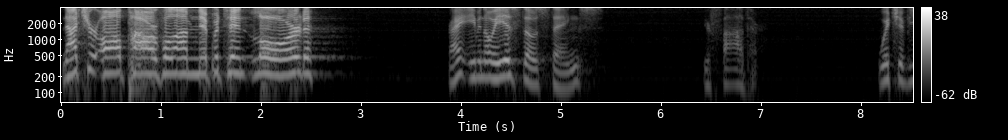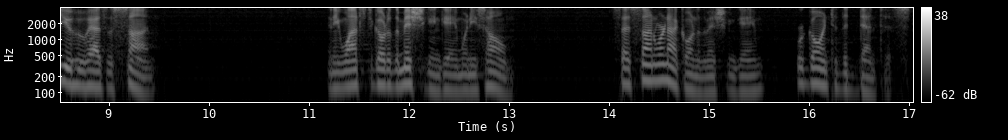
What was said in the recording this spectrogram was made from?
not your all powerful, omnipotent Lord. Right? Even though He is those things, your Father. Which of you who has a son and he wants to go to the Michigan game when he's home says, Son, we're not going to the Michigan game. We're going to the dentist.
